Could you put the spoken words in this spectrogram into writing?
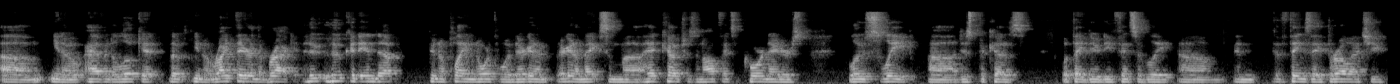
um, you know, having to look at the, you know, right there in the bracket, who who could end up, you know, playing Northwood. They're gonna they're gonna make some uh, head coaches and offensive coordinators lose sleep uh, just because what they do defensively um, and the things they throw at you.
